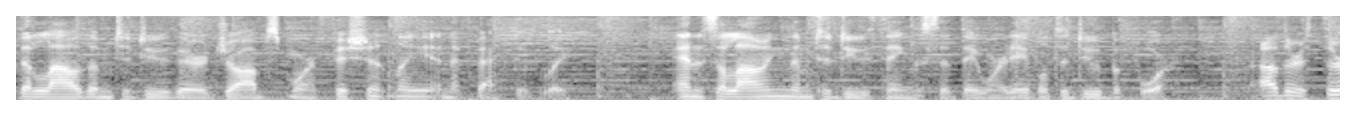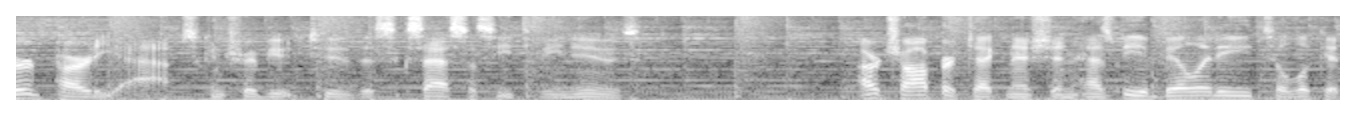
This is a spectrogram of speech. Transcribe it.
that allow them to do their jobs more efficiently and effectively and it's allowing them to do things that they weren't able to do before. Other third party apps contribute to the success of CTV News. Our chopper technician has the ability to look at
